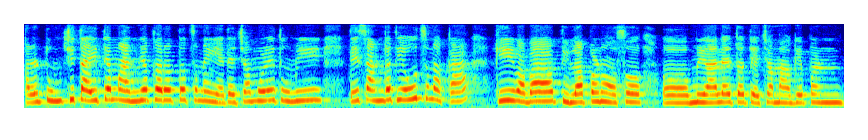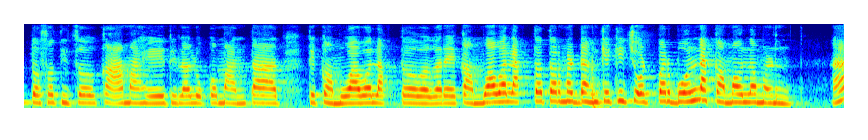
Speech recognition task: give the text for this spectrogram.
कारण तुमची ताई ते मान्य करतच नाही आहे त्याच्यामुळे तुम्ही ते सांगत येऊच नका की बाबा तिला पण असं मिळालं मिळालंय तर त्याच्यामागे पण तसं तिचं काम आहे. तिला लोक मानतात. ते कमवावं लागतं वगैरे. कमवावं लागतं तर मग डंके की चोटपर बोल ना कमावलं म्हणून. हां?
